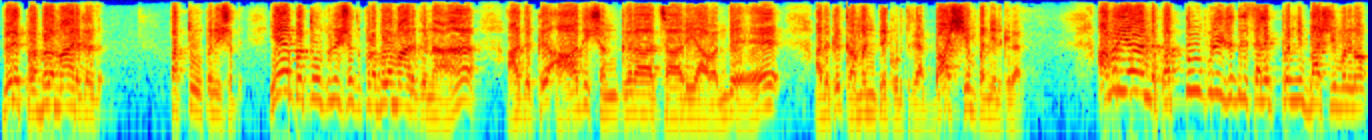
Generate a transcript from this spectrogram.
வெறி பிரபலமா இருக்கிறது. பத்து உபனிஷத்து ஏன் பத்து உபனிஷத்து பிரபலமா இருக்குன்னா அதுக்கு ஆதி சங்கராச்சாரியா வந்து அதுக்கு கமெண்ட்ரி கொடுத்திருக்கார். பாஷ்யம் பண்ணியிருக்கிறார். அவர் ஏன் அந்த பத்து உபநிஷத்துக்கு செலக்ட் பண்ணி பாஷ்யம் பண்ணணும்?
